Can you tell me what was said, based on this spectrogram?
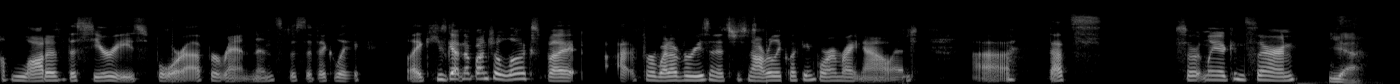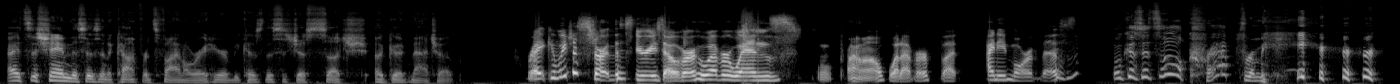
a lot of the series for uh, for Rantanen specifically. Like he's getting a bunch of looks, but for whatever reason, it's just not really clicking for him right now, and uh, that's certainly a concern. Yeah, it's a shame this isn't a conference final right here because this is just such a good matchup. Right? Can we just start the series over? Whoever wins, I don't know, whatever. But I need more of this. Well, because it's all crap from here.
